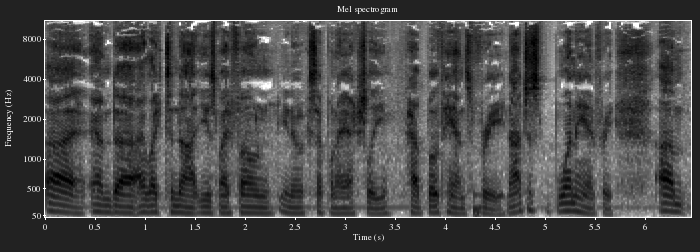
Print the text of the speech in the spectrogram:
Uh, and uh, I like to not use my phone, you know, except when I actually have both hands free, not just one hand free. Um,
